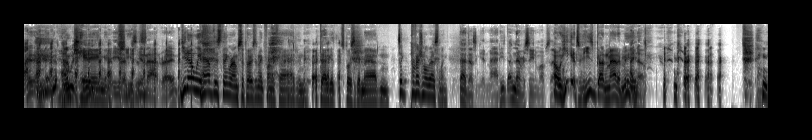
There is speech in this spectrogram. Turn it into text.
And- and who I'm was he kidding. Even Jesus. in that, right? you know, we have this thing where I'm supposed to make fun of Thad, and Thad gets supposed to get mad, and it's like professional wrestling. That doesn't get mad. He's, I've never seen him upset. Oh, he gets he's gotten mad at me. I know.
